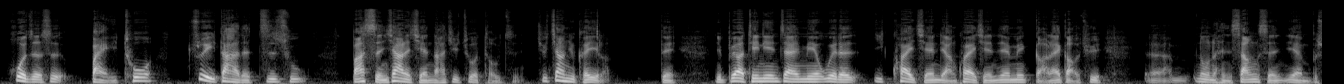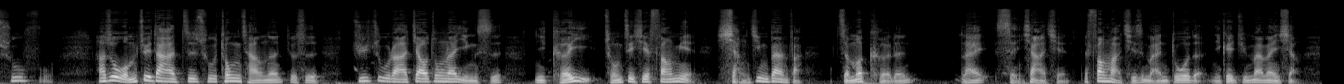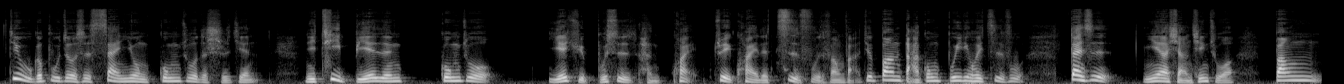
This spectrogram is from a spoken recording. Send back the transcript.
或者是摆脱最大的支出。把省下的钱拿去做投资，就这样就可以了。对，你不要天天在那边为了一块钱、两块钱在那边搞来搞去，呃，弄得很伤神，也很不舒服。他说，我们最大的支出通常呢就是居住啦、交通啦、饮食。你可以从这些方面想尽办法，怎么可能来省下钱？这方法其实蛮多的，你可以去慢慢想。第五个步骤是善用工作的时间，你替别人工作。也许不是很快、最快的致富的方法，就帮打工不一定会致富，但是你也要想清楚哦，帮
